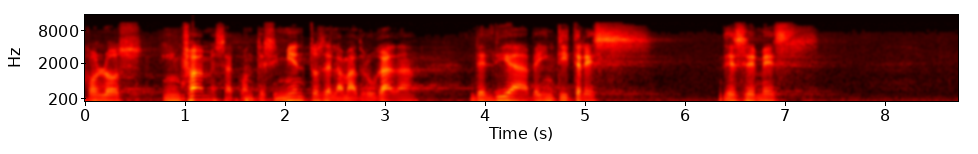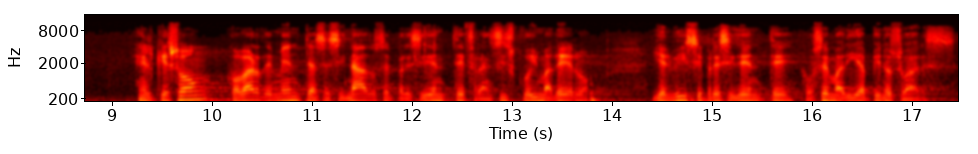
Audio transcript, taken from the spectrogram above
con los infames acontecimientos de la madrugada del día 23 de ese mes, en el que son cobardemente asesinados el presidente Francisco I. Madero y el vicepresidente José María Pino Suárez.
